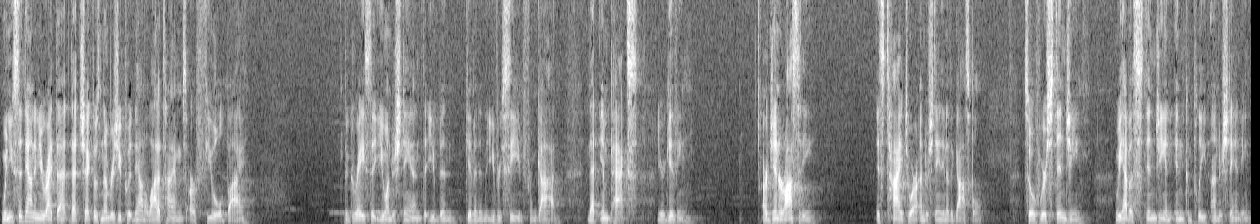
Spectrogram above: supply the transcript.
When you sit down and you write that, that check, those numbers you put down a lot of times are fueled by the grace that you understand that you've been given and that you've received from God. That impacts your giving. Our generosity is tied to our understanding of the gospel. So if we're stingy, we have a stingy and incomplete understanding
